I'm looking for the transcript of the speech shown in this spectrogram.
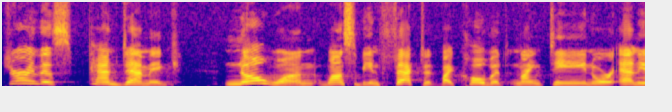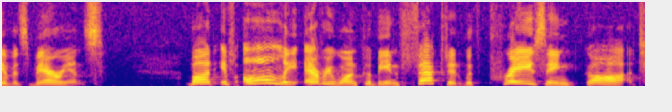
during this pandemic, no one wants to be infected by COVID 19 or any of its variants. But if only everyone could be infected with praising God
